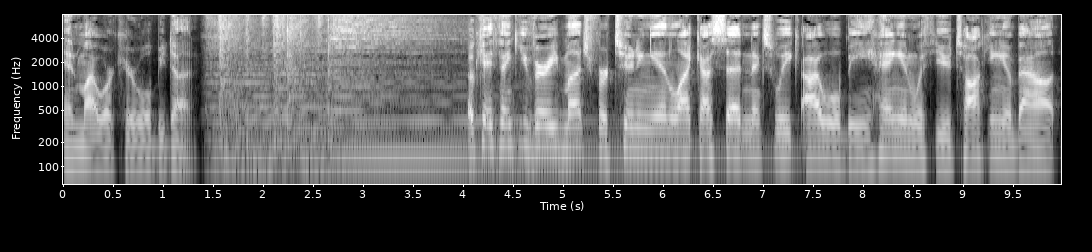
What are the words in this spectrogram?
and my work here will be done. Okay, thank you very much for tuning in. Like I said, next week I will be hanging with you talking about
